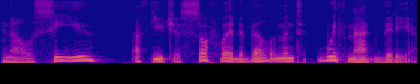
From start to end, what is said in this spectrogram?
And I will see you a future software development with Matt video.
